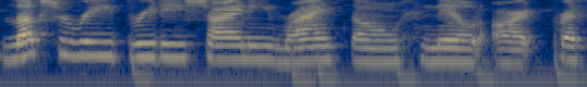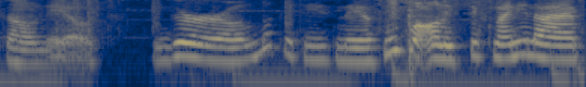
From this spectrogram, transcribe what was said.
Luxury 3D Shiny Rhinestone Nailed Art Press-On Nails. Girl, look at these nails. These were only $6.99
